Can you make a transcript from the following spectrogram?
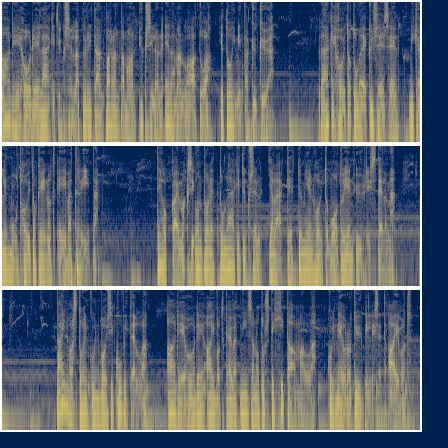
ADHD-lääkityksellä pyritään parantamaan yksilön elämänlaatua ja toimintakykyä. Lääkehoito tulee kyseeseen, mikäli muut hoitokeinot eivät riitä. Tehokkaimmaksi on todettu lääkityksen ja lääkkeettömien hoitomuotojen yhdistelmä. Päinvastoin kuin voisi kuvitella, ADHD-aivot käyvät niin sanotusti hitaammalla kuin neurotyypilliset aivot –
